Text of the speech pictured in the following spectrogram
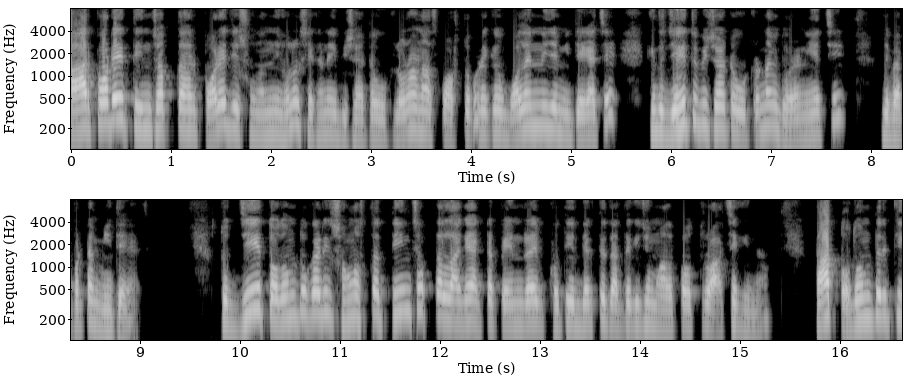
তারপরে তিন সপ্তাহের পরে যে শুনানি হলো সেখানে এই বিষয়টা উঠল না। না, স্পষ্ট করে কেউ বলেননি যে মিটে গেছে। কিন্তু যেহেতু বিষয়টা উঠল না, আমি ধরে নিয়েছি যে ব্যাপারটা মিটে গেছে। তো যে তদন্তকারী সংস্থা তিন সপ্তাহ লাগে একটা পেন ড্রাইভ খতিয়ে দেখতে, তাতে কিছু মালপত্র আছে কিনা? তার তদন্তের কি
